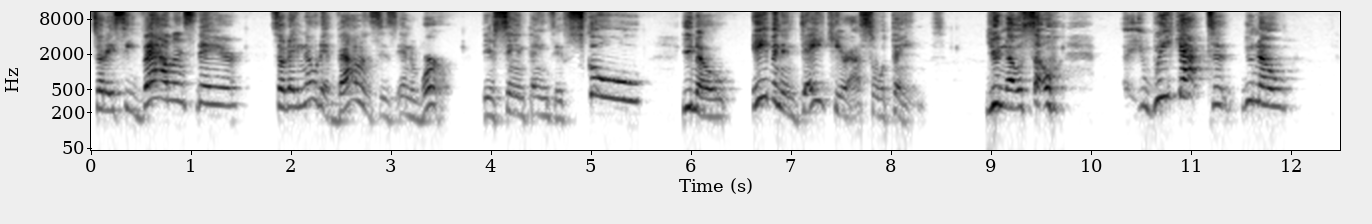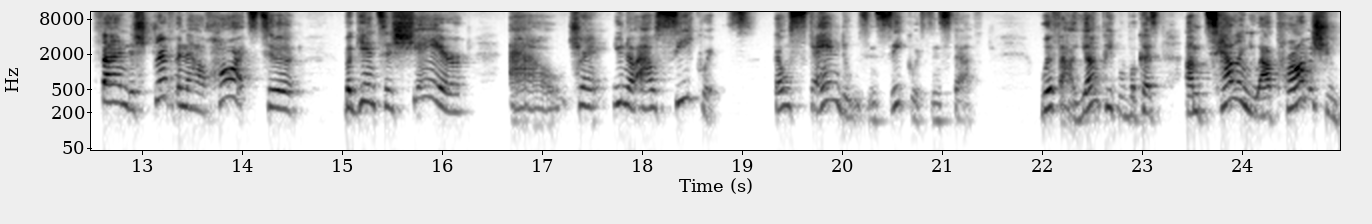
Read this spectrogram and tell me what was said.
so they see violence there, so they know that violence is in the world. They're seeing things at school, you know, even in daycare, I saw things, you know, so we got to, you know, find the strength in our hearts to begin to share our, you know, our secrets, those scandals and secrets and stuff with our young people because I'm telling you, I promise you,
